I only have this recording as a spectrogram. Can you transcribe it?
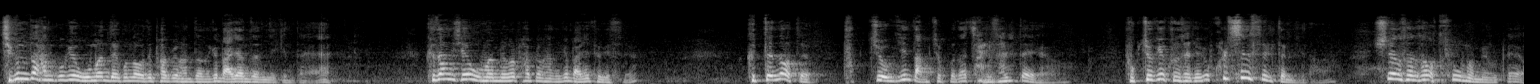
지금도 한국에 5만 대군을 어디 파병한다는 게 말이 안 되는 얘기인데 그 당시에 5만 명을 파병하는 게 많이 되겠어요? 그때는 어때요? 북쪽이 남쪽보다 잘 살 때예요. 북쪽의 군사력이 훨씬 쓸 때입니다. 휴전선사 어떻게 5만 명을 빼요?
